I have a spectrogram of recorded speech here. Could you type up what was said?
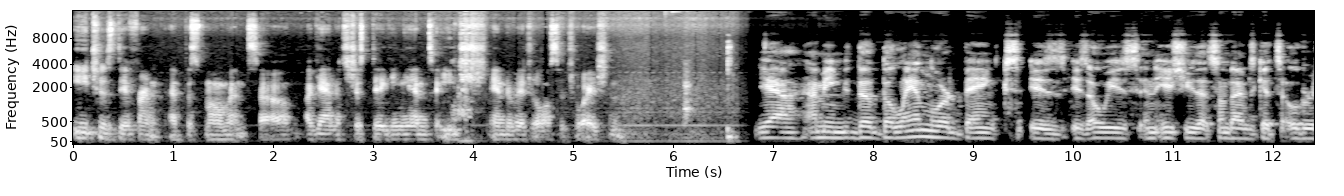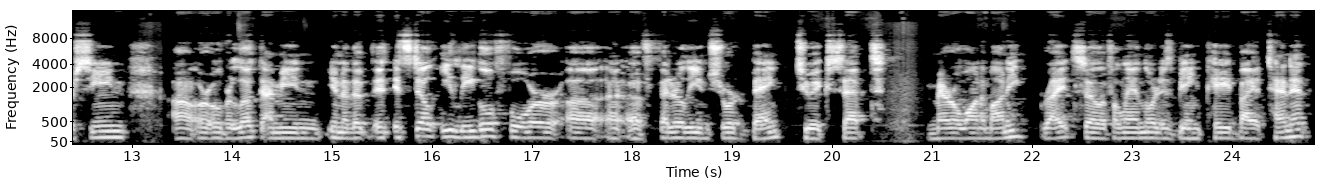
each is different at this moment. So again, it's just digging into each individual situation. Yeah, I mean the the landlord banks is is always an issue that sometimes gets overseen uh, or overlooked. I mean, you know, the, it, it's still illegal for uh, a, a federally insured bank to accept marijuana money, right? So if a landlord is being paid by a tenant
